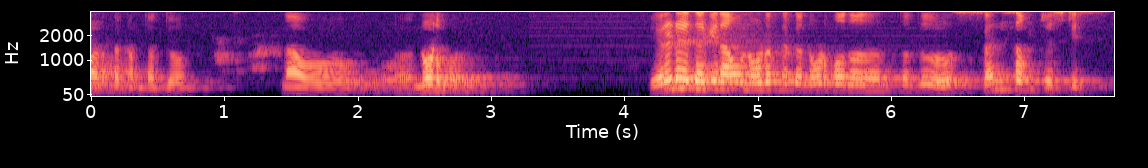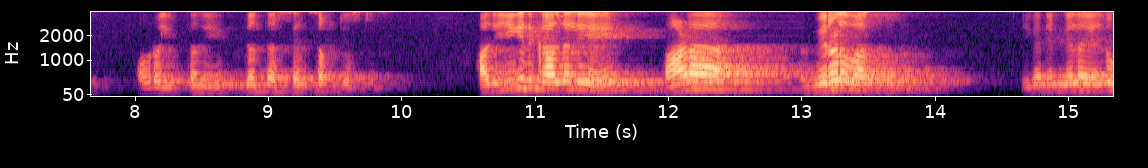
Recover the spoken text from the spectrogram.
ಮಾಡ್ತಕ್ಕಂಥದ್ದು ನಾವು ನೋಡ್ಬೋದು. ಎರಡನೇದಾಗಿ ನಾವು ನೋಡತಕ್ಕ, ನೋಡ್ಬೋದಂಥದ್ದು ಸೆನ್ಸ್ ಆಫ್ ಜಸ್ಟಿಸ್ ಅವರಲ್ಲಿ ಇದ್ದ ಇದ್ದಂಥ ಸೆನ್ಸ್ ಆಫ್ ಜಸ್ಟಿಸ್ ಅದು ಈಗಿನ ಕಾಲದಲ್ಲಿ ಬಹಳ ವಿರಳವಾಗಿದೆ ಈಗ ನಿಮಗೆಲ್ಲ ಎಲ್ಲರೂ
